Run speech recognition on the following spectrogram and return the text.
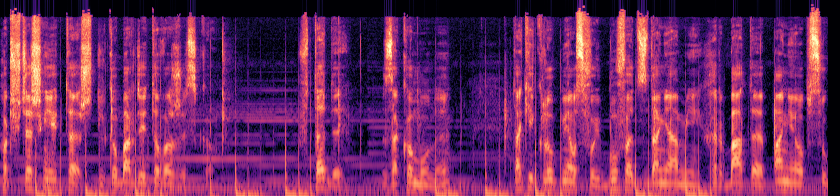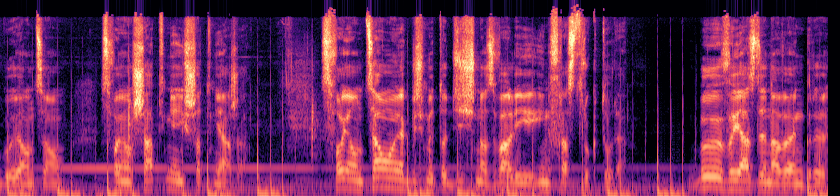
Choć wcześniej też, tylko bardziej towarzysko. Wtedy, za komuny, taki klub miał swój bufet z daniami, herbatę, panię obsługującą, swoją szatnię i szatniarza. Swoją całą, jakbyśmy to dziś nazwali, infrastrukturę. Były wyjazdy na Węgry,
